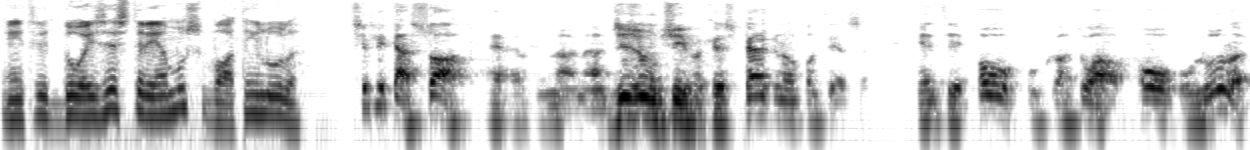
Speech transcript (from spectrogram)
entre dois extremos, vota em Lula. Se ficar só é, na, na disjuntiva, que eu espero que não aconteça, entre ou o atual ou o Lula,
